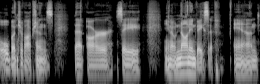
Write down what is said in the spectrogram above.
whole bunch of options that are, say, you know, non invasive. And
